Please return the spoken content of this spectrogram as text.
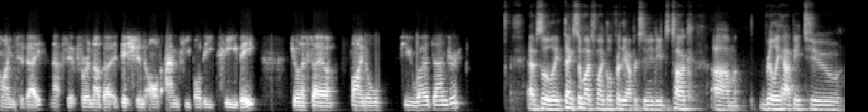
time today. And that's it for another edition of Antibody TV. Do you want to say a final few words, Andrew? Absolutely. Thanks so much, Michael, for the opportunity to talk. Um, really happy to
